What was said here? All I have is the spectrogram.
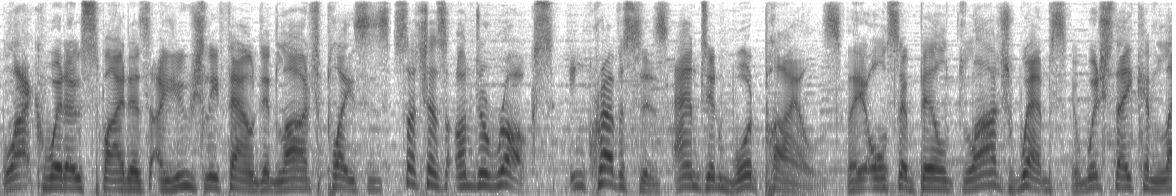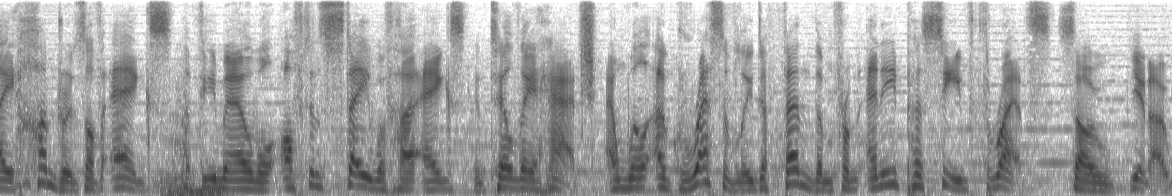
Black widow spiders are usually found in large places such as under rocks, in crevices, and in wood piles. They also build large webs in which they can lay hundreds of eggs. The female will often stay with her eggs until they hatch and will aggressively defend them from any perceived threats. So, you know,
